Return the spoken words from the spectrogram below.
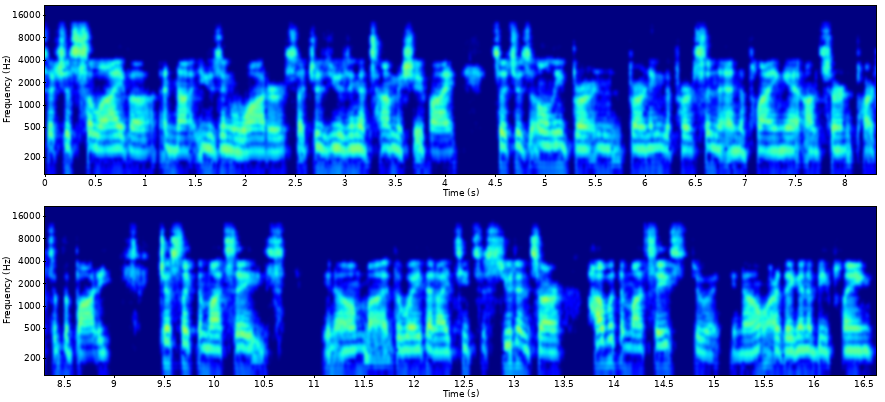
such as saliva and not using water, such as using a tamishe vine, such as only burn, burning the person and applying it on certain parts of the body, just like the matses. You know, my, the way that I teach the students are how would the matses do it? You know, are they going to be playing,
